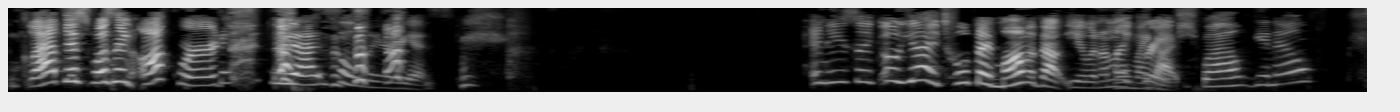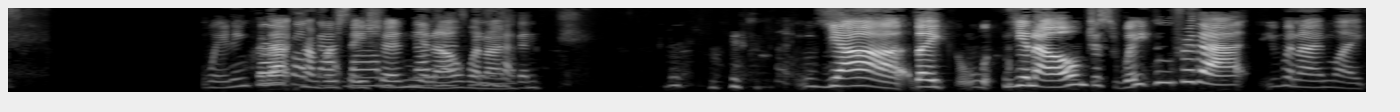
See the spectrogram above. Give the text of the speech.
I'm glad this wasn't awkward. That's hilarious. And he's like oh yeah i told my mom about you. And i'm oh like oh my Great. gosh. Well you know waiting for that conversation, that, you know, when I'm yeah, like you know, just waiting for that when I'm like,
